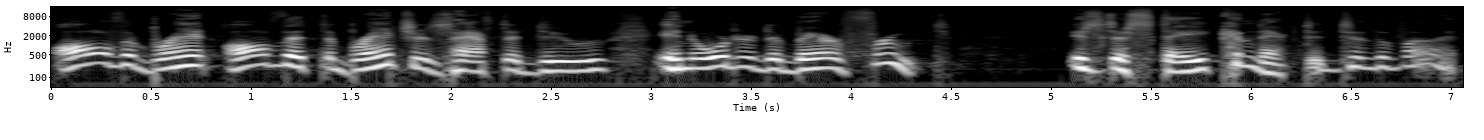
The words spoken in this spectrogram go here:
all, the branch, all that the branches have to do in order to bear fruit is to stay connected to the vine.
